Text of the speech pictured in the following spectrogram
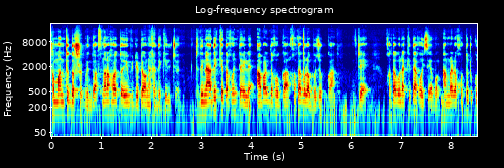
সম্মানিত দর্শকবৃন্দ আপনারা হয়তো এই ভিডিওটা অনেকে দেখিলছেন। যদি না দেখে তখন তাইলে আবার দেখো কার কথাগুলো বুঝুক কা যে কথাগুলা কিতা কইছে এবং আমরা কতটুকু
